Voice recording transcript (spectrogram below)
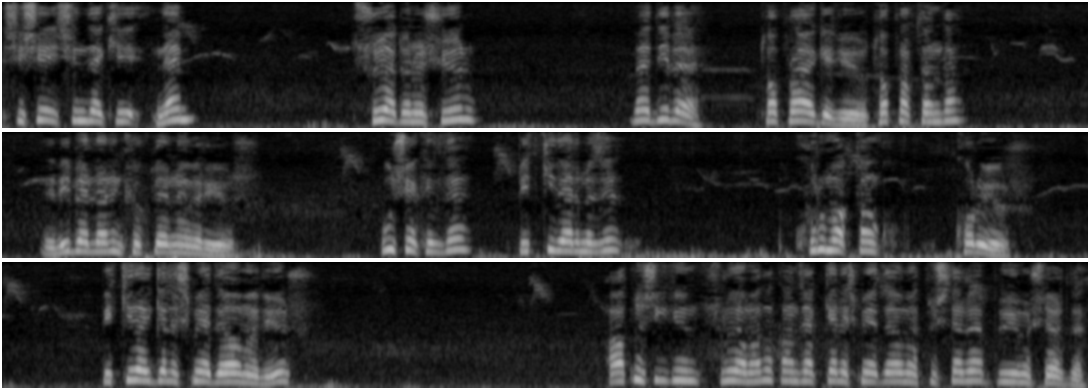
şişe içindeki nem suya dönüşüyor ve dibe toprağa gidiyor. Topraktan da e, biberlerin köklerine veriyor. Bu şekilde bitkilerimizi kurumaktan koruyor. Bitkiler gelişmeye devam ediyor. 62 gün sulayamadık ancak gelişmeye devam etmişler ve büyümüşlerdi.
